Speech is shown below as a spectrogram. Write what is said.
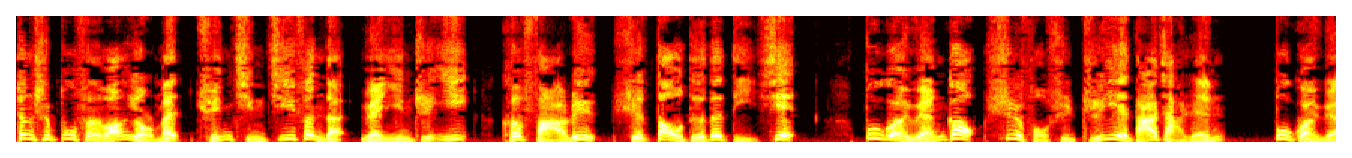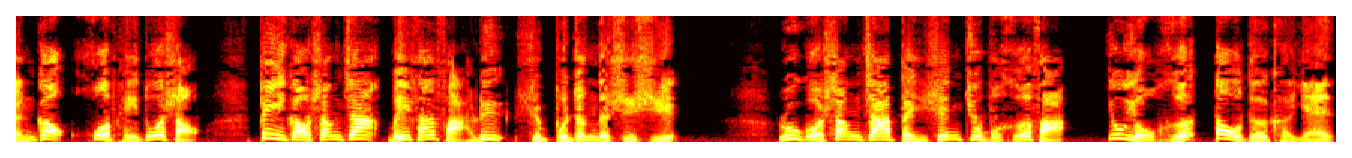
正是部分网友们群情激愤的原因之一。可法律是道德的底线，不管原告是否是职业打假人，不管原告获赔多少，被告商家违反法律是不争的事实。如果商家本身就不合法，又有何道德可言？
